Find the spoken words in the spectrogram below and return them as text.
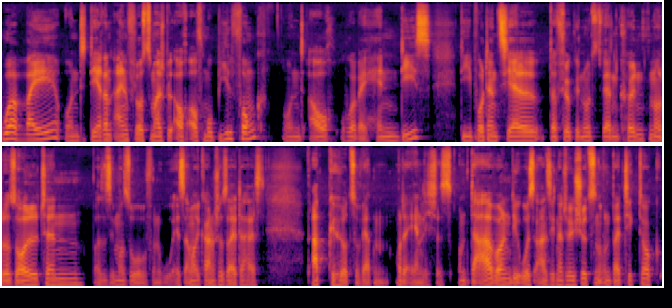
Huawei und deren Einfluss zum Beispiel auch auf Mobilfunk und auch Huawei-Handys, die potenziell dafür genutzt werden könnten oder sollten, was es immer so von US-amerikanischer Seite heißt, abgehört zu werden oder ähnliches. Und da wollen die USA sich natürlich schützen und bei TikTok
